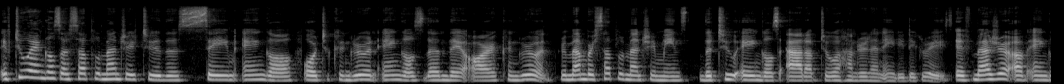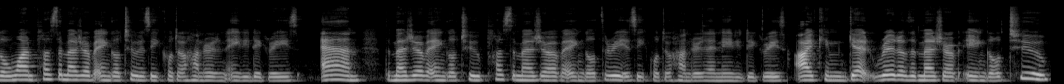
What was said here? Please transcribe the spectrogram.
If two angles are supplementary to the same angle or to congruent angles, then they are congruent. Remember, supplementary means the two angles add up to 180 degrees. If measure of angle 1 plus the measure of angle 2 is equal to 180 degrees, and the measure of angle 2 plus the measure of angle 3 is equal to 180 degrees, I can get rid of the measure of angle 2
